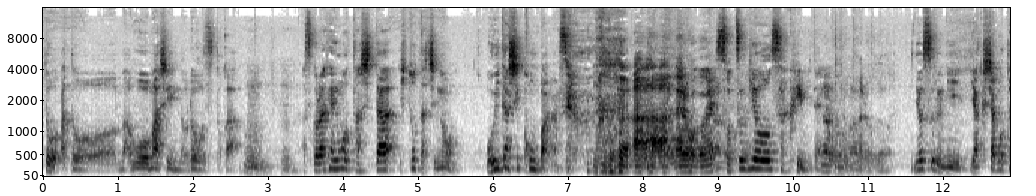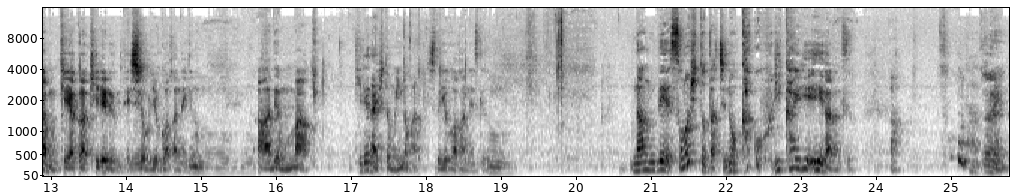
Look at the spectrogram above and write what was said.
とあと、まあ、ウォーマシーンのローズとか、うん。うん。あそこら辺を足した人たちの追い出しコンパなんですよ ああ、なるほどね。卒業作品みたいななるほどなるほど。要するに役者も多分契約が切れるんでしょう、うんよくわかんないけど、うんああでもまあ切れない人もいるのかなちょっとよくわかんないですけど、うん。なんでその人たちの過去振り返り映画なんですよ、そうなんですね。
